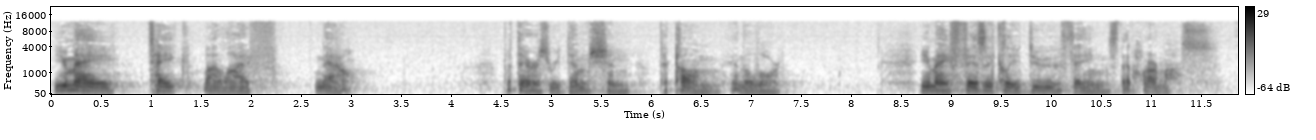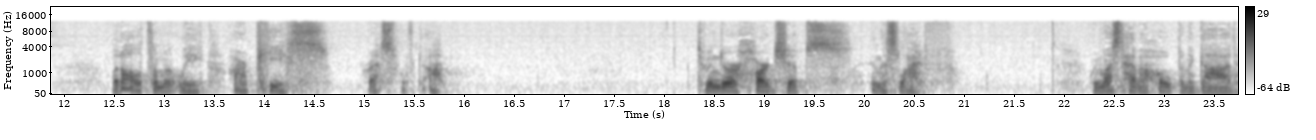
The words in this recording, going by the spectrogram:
You may Take my life now. But there is redemption to come in the Lord. You may physically do things that harm us, but ultimately our peace rests with God. To endure hardships in this life, we must have a hope in a God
